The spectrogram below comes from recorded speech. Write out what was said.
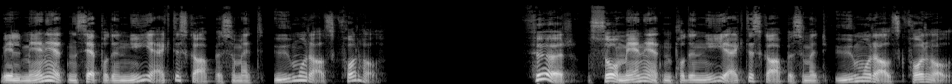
Vil menigheten se på det nye ekteskapet som et umoralsk forhold. Før så menigheten på det nye ekteskapet som et umoralsk forhold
